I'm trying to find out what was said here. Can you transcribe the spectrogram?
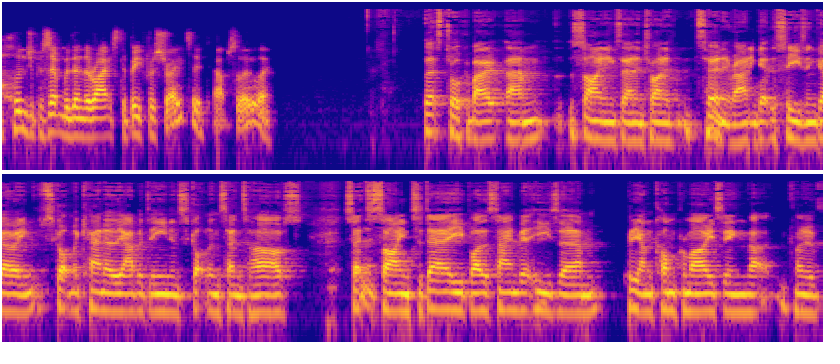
100% within the rights to be frustrated. Absolutely. Let's talk about um, signings then and trying to turn it around and get the season going. Scott McKenna, the Aberdeen and Scotland centre halves, set to sign today. By the sound of it, he's um, pretty uncompromising, that kind of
